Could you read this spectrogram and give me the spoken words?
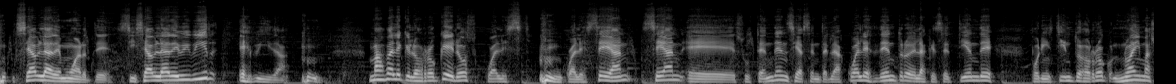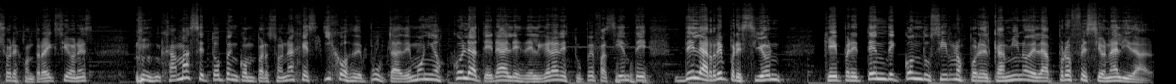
se habla de muerte. Si se habla de vivir, es vida. Más vale que los rockeros, cuales, cuales sean, sean eh, sus tendencias entre las cuales dentro de las que se extiende por instinto de rock no hay mayores contradicciones, jamás se topen con personajes hijos de puta, demonios colaterales del gran estupefaciente de la represión que pretende conducirnos por el camino de la profesionalidad.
